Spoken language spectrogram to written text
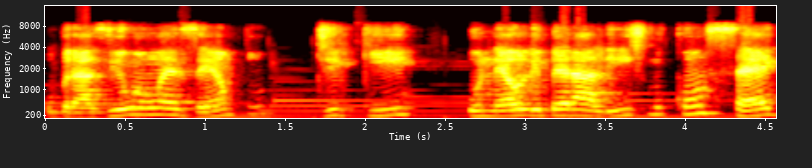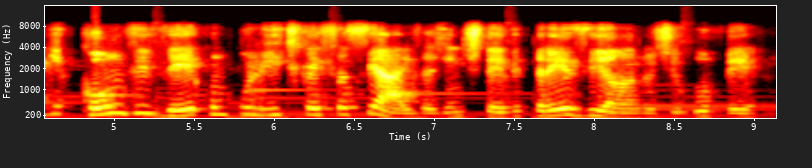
o Brasil é um exemplo de que o neoliberalismo consegue conviver com políticas sociais. A gente teve 13 anos de governo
